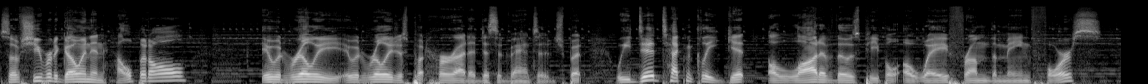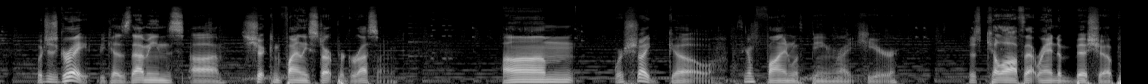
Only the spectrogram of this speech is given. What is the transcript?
So if she were to go in and help at all, it would really it would really just put her at a disadvantage. But we did technically get a lot of those people away from the main force, which is great because that means uh, shit can finally start progressing. Um, where should I go? I think I'm fine with being right here. Just kill off that random bishop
